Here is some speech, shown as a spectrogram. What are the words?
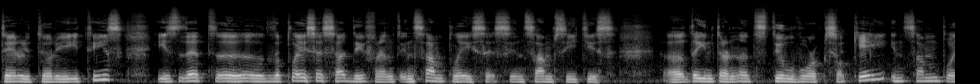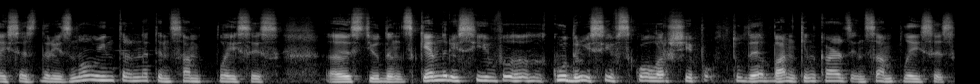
territory it is, is that uh, the places are different. In some places, in some cities, the internet still works okay. In some places, there is no internet. In some places, students can receive, uh, could receive scholarship to their banking cards. In some places,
